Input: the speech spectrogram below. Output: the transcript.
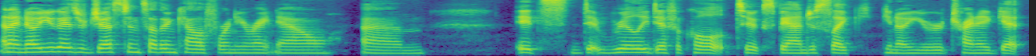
And I know you guys are just in Southern California right now. Um, it's d- really difficult to expand, just like, you know, you were trying to get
